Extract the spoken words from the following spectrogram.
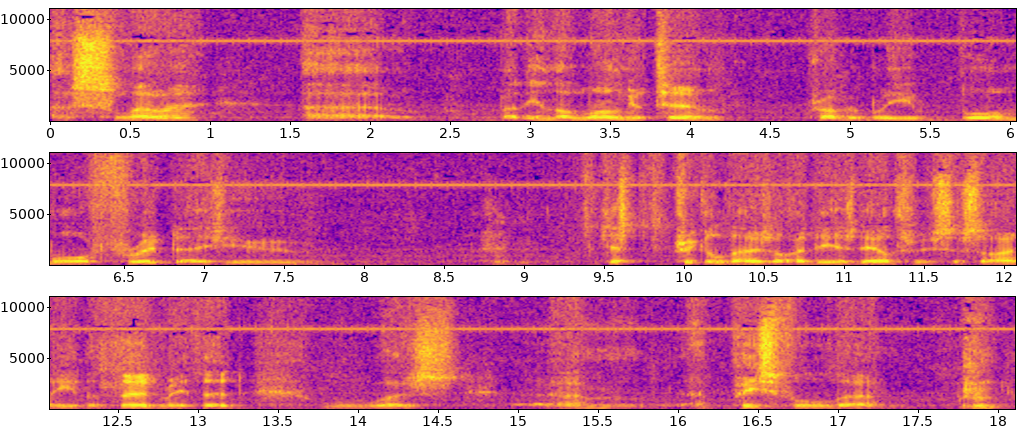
uh, slower, uh, but in the longer term, probably bore more fruit as you just trickle those ideas down through society. The third method was um, a peaceful, uh,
